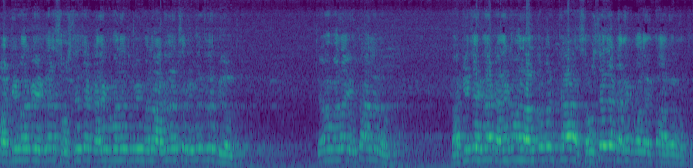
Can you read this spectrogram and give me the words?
पाठीमागे एकदा संस्थेच्या कार्यक्रमाला तुम्ही मला आग्रहाचं निमंत्रण दिलं होतं. तेव्हा मला येता आलं नव्हतं. बाकीच्या एकदा कार्यक्रमाला आलतो पण त्या संस्थेच्या कार्यक्रमाला येता आलं नव्हतं.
